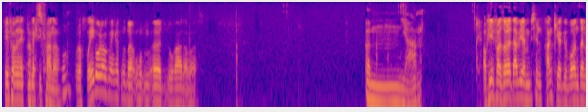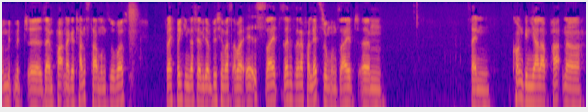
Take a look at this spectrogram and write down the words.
Auf jeden Fall Ja, Mexikaner. Fuego? Oder Fuego oder, oder äh, Dorada war es. Ähm, ja, Auf jeden Fall soll er da wieder ein bisschen funkier geworden sein und mit, mit äh, seinem Partner getanzt haben und sowas. Vielleicht bringt ihm das ja wieder ein bisschen was, aber er ist seit, seit seiner Verletzung und seit ähm, sein kongenialer Partner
